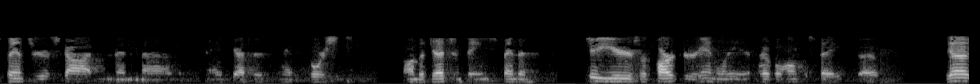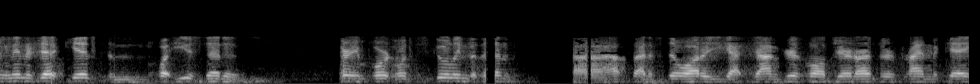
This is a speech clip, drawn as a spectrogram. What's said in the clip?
Spencer Scott, and then uh, and he got the and of course on the judging team, spending two years with Parker Henley at Oklahoma State. So young and energetic kids, and what you said is very important with the schooling. But then uh, outside of Stillwater, you got John Griswold, Jared Arthur, Ryan McKay.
